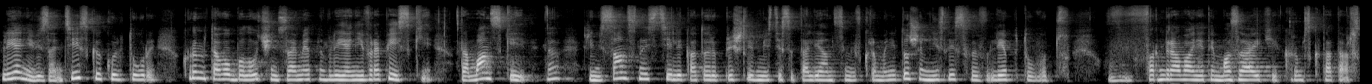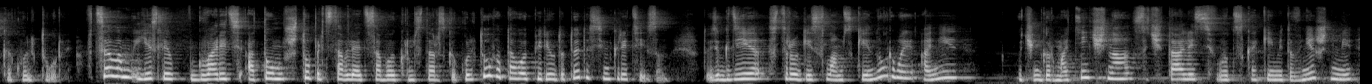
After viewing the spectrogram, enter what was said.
влияние византийской культуры. Кроме того, было очень заметно влияние европейские, романские, да, ренессансные стили, которые пришли вместе с итальянцами в Крым. Они тоже внесли свою лепту вот в формирование этой мозаики крымско-татарской культуры. В целом, если говорить о том, что представляет собой крымстарская культура того периода, то это синкретизм. То есть где строгие исламские нормы, они очень гармонично сочетались вот с какими-то внешними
